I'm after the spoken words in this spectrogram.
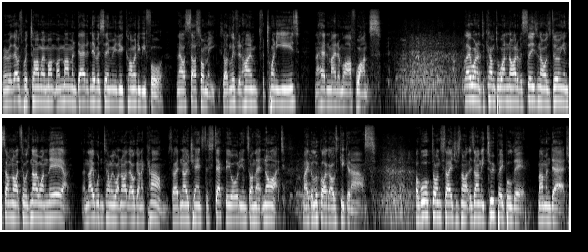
Remember, that was the time when my, my mum and dad had never seen me do comedy before. And they were sus on me because I'd lived at home for 20 years and I hadn't made them laugh once. they wanted to come to one night of a season I was doing, and some nights there was no one there. And they wouldn't tell me what night they were going to come. So I had no chance to stack the audience on that night, make it look like I was kicking ass. I walked on stage this night, there's only two people there mum and dad,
